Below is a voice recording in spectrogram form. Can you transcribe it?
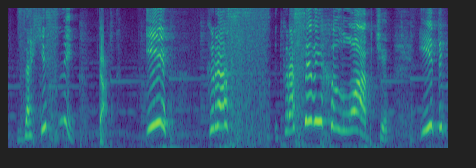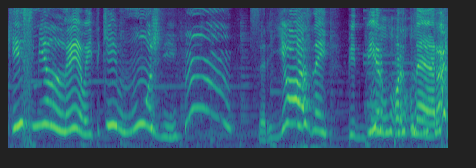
захисник? Так. І крас... красивий хлопчик, і такий сміливий, такий мужній. Хм, серйозний підбір партнера.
